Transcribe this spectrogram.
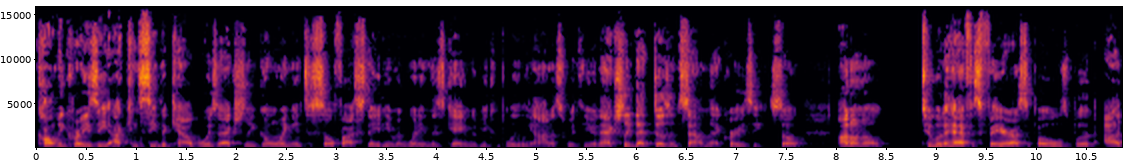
call me crazy. I can see the Cowboys actually going into SoFi Stadium and winning this game, to be completely honest with you. And actually, that doesn't sound that crazy. So I don't know. Two and a half is fair, I suppose, but I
